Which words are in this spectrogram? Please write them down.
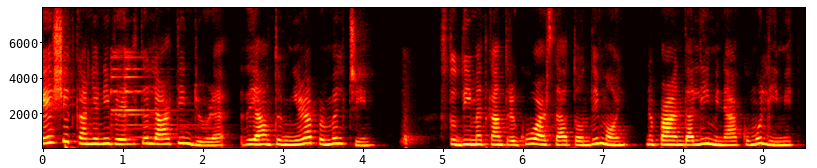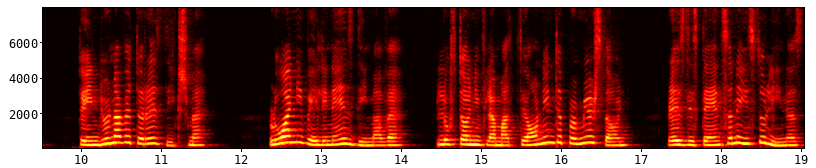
Peshqit kanë një nivel të lartë yndyre dhe janë të mira për mëlçinë. Studimet kanë treguar se ato ndihmojnë në parandalimin e akumulimit të yndyrnave të rrezikshme. Ruajnë nivelin e enzimave, luftojnë inflamacionin dhe përmirësojnë rezistencën e insulinës.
